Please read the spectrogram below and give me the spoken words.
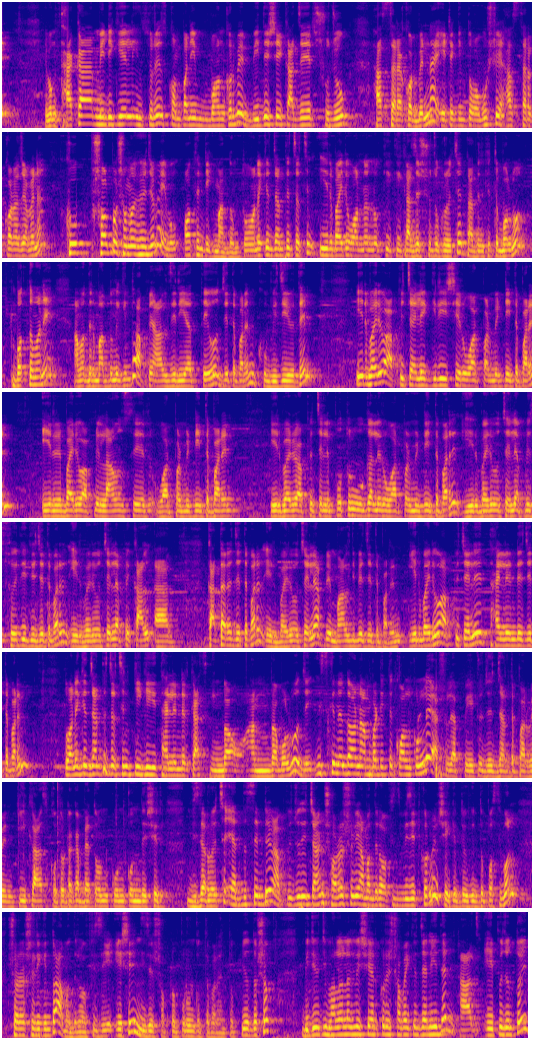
এবং থাকা মেডিকেল ইন্স্যুরেন্স কোম্পানি বহন করবে। বিদেশে কাজের সুযোগ হাতছাড়া করবেন না। এটা কিন্তু অবশ্যই হাতছাড়া করা যাবে না। খুব স্বল্প সময় হয়ে যাবে এবং অথেন্টিক মাধ্যম। তো অনেকে জানতে চাচ্ছেন, এর বাইরে অন্যান্য কী কী কাজের সুযোগ রয়েছে? তাদের ক্ষেত্রে বলব, বর্তমানে আমাদের মাধ্যমে কিন্তু আপনি আলজেরিয়াতেও যেতে পারেন খুব ইজি হতে। এর বাইরেও আপনি চাইলে গ্রিসের ওয়ার পারমিট নিতে পারেন। এর বাইরেও আপনি লাউন্সের ওয়ার পারমিট নিতে পারেন। এর বাইরেও আপনি চাইলে পর্তুগালের ওয়ার পারমিট নিতে পারেন। এর বাইরেও চাইলে আপনি সৌদিতে যেতে পারেন। এর বাইরেও চাইলে আপনি কাল কাতারে যেতে পারেন। এর বাইরেও চাইলে আপনি মালদ্বীপে যেতে পারেন। এর বাইরেও আপনি চাইলে থাইল্যান্ডে যেতে পারেন। তো অনেকে জানতে চাচ্ছেন কী কী থাইল্যান্ডের কাজ কিংবা আমরা বলব যে স্ক্রিনে দেওয়া নাম্বারটিতে কল করলে আসলে আপনি একটু যে জানতে পারবেন কী কাজ, কত টাকা বেতন, কোন কোন দেশের ভিসা রয়েছে। অ্যাট দ্য সেম টাইম আপনি যদি চান সরাসরি আমাদের অফিস ভিজিট করবেন সেক্ষেত্রেও কিন্তু পসিবল সরাসরি কিন্তু আমাদের অফিসে এসে নিজের স্বপ্ন পূরণ করতে পারেন। তো প্রিয় দর্শক, ভিডিওটি ভালো লাগলে শেয়ার করে সবাইকে জানিয়ে দেন। আজ এই পর্যন্তই।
